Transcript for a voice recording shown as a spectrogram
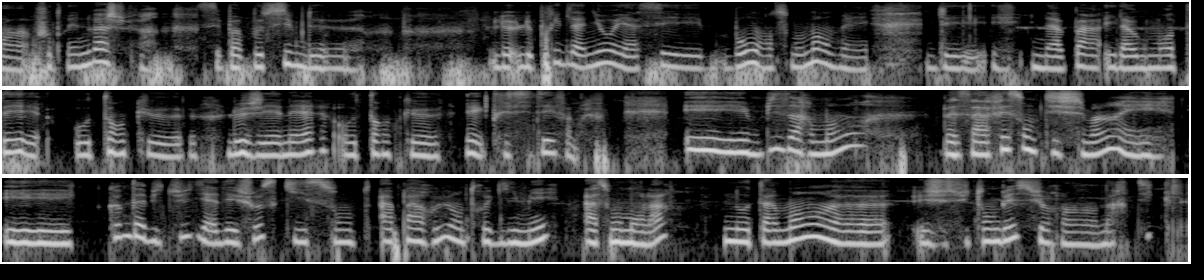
ben, faudrait une vache. c'est pas possible de. Le, prix de l'agneau est assez bon en ce moment, mais il, pas, il a augmenté autant que le GNR, autant que l'électricité. Enfin bref. Et bizarrement, bah, ça a fait son petit chemin et, comme d'habitude, il y a des choses qui sont apparues entre guillemets à ce moment-là. Notamment, euh, je suis tombée sur un article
